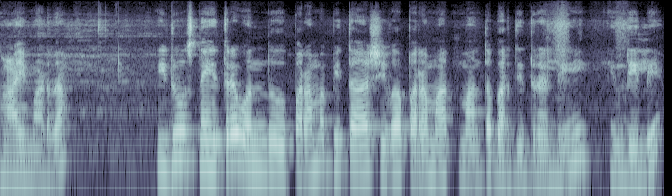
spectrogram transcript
ಹಾಯ್ ಮಾಡ್ದ. ಇದು ಸ್ನೇಹಿತರೆ, ಒಂದು ಪರಮಪಿತ ಶಿವ ಪರಮಾತ್ಮ ಅಂತ ಬರೆದಿದ್ರಲ್ಲಿ ಹಿಂದೀಲಿ.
